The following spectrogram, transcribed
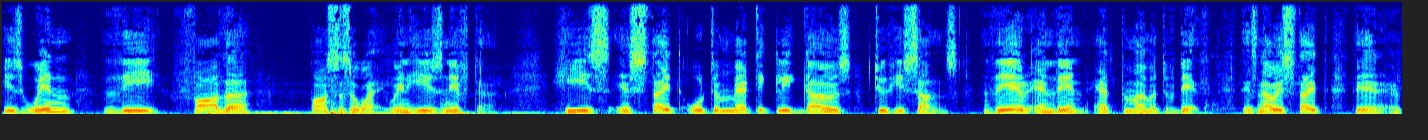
is when the father passes away, when he is nifta, his estate automatically goes to his sons there and then at the moment of death. There's no estate. The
